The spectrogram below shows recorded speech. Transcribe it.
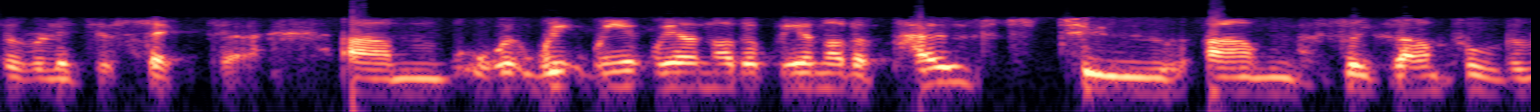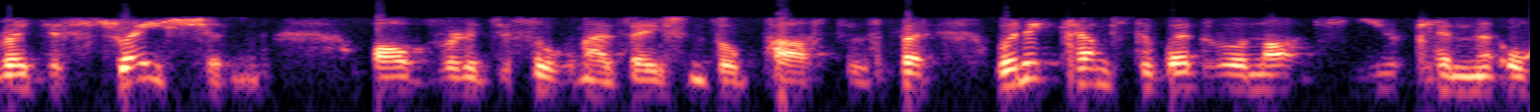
the religious sector. Um, we, we, we, are not we are not opposed to, um, for example, the registration of religious organizations or pastors. But when it comes to whether or not you can or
